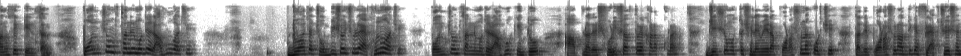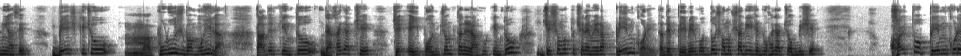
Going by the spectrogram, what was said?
মানসিক টেনশন পঞ্চম স্থানের মধ্যে রাহু আছে। দু হাজার চব্বিশেও ছিল, এখনও আছে। পঞ্চম স্থানের মধ্যে রাহু কিন্তু আপনাদের শরীর স্বাস্থ্যকে খারাপ করায়। যে সমস্ত ছেলেমেয়েরা পড়াশোনা করছে, তাদের পড়াশোনার দিকে ফ্ল্যাকচুয়েশন নিয়ে আসে। বেশ কিছু পুরুষ বা মহিলা তাদের কিন্তু দেখা যাচ্ছে যে এই পঞ্চম স্থানে রাহু কিন্তু যে সমস্ত ছেলেমেয়েরা প্রেম করে, তাদের প্রেমের মধ্যেও সমস্যা দিয়েছে দু হাজার চব্বিশে। হয়তো প্রেম করে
